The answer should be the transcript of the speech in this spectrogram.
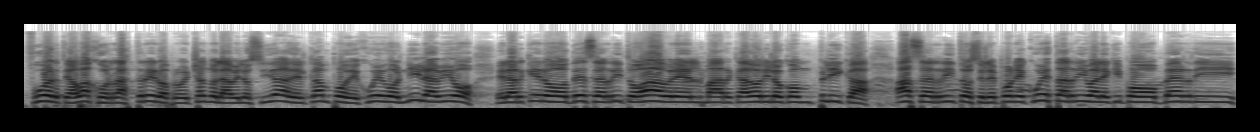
fuerte abajo, rastrero, aprovechando la velocidad del campo de juego. Ni la vio el arquero de Cerrito, abre el marcador y lo complica. A Cerrito se le pone cuesta arriba al equipo verde,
